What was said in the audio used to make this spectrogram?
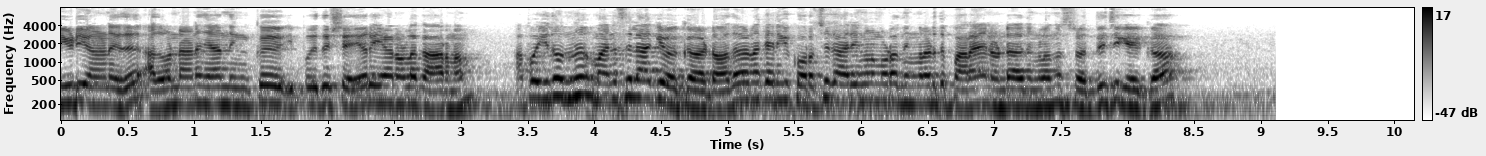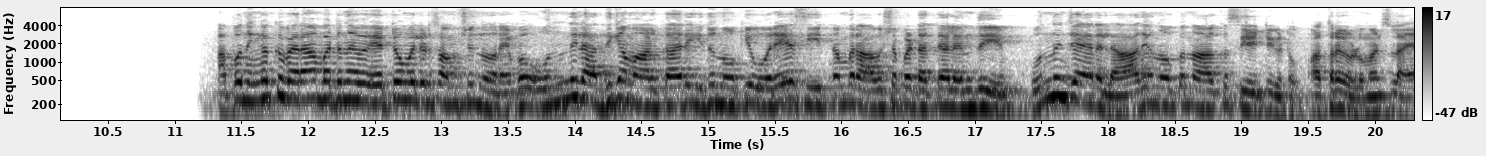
വീഡിയോ ആണ് ഇത്. അതുകൊണ്ടാണ് ഞാൻ നിങ്ങൾക്ക് ഇപ്പോൾ ഇത് ഷെയർ ചെയ്യാനുള്ള കാരണം. അപ്പോൾ ഇതൊന്ന് മനസ്സിലാക്കി വെക്കുക കേട്ടോ. അത് കണക്ക് എനിക്ക് കുറച്ച് കാര്യങ്ങളും കൂടെ നിങ്ങളടുത്ത് പറയാനുണ്ട്. അത് നിങ്ങളൊന്ന് ശ്രദ്ധിച്ച് കേൾക്കുക. അപ്പോൾ നിങ്ങൾക്ക് വരാൻ പറ്റുന്ന ഏറ്റവും വലിയൊരു സംശയം എന്ന് പറയുമ്പോൾ ഒന്നിലധികം ആൾക്കാർ ഇത് നോക്കി ഒരേ സീറ്റ് നമ്പർ ആവശ്യപ്പെട്ടെത്തിയാൽ എന്ത് ചെയ്യും? ഒന്നും ചെയ്യാനില്ല. ആദ്യം നോക്കുന്ന ആൾക്ക് സീറ്റ് കിട്ടും. അത്രേ ഉള്ളൂ. മനസ്സിലായ?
